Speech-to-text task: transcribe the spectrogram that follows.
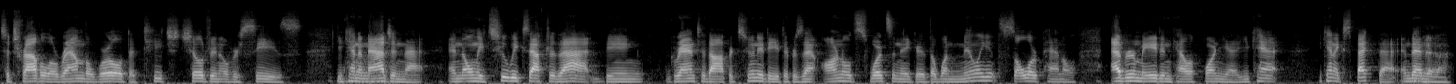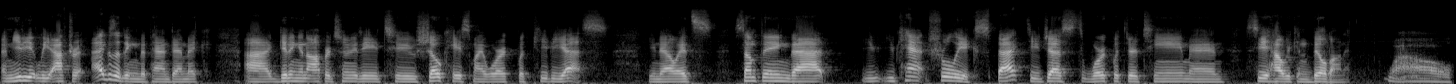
to travel around the world to teach children overseas. You can imagine that. And only two weeks after that, being granted the opportunity to present Arnold Schwarzenegger, the one millionth solar panel ever made in California. You can't you can't expect that. And then yeah. immediately after exiting the pandemic, uh, getting an opportunity to showcase my work with PBS. You know, it's something that you, you can't truly expect. You just work with your team and see how we can build on it. Wow.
